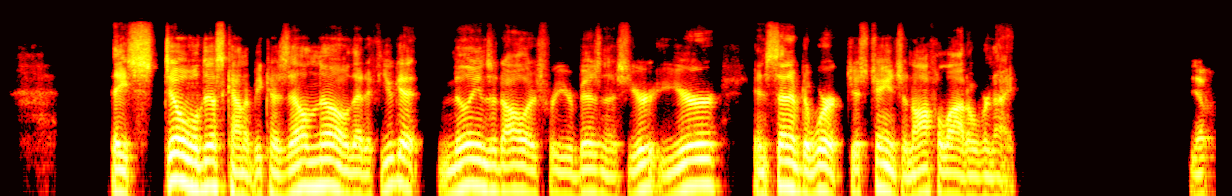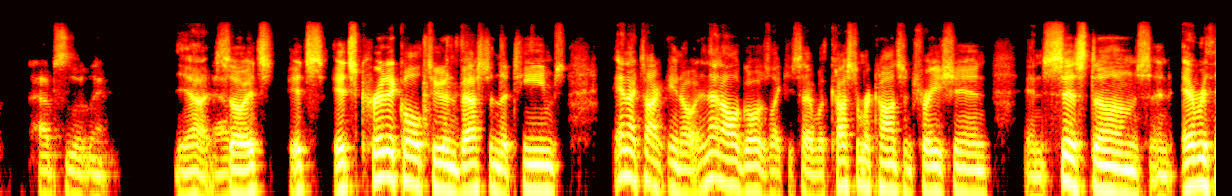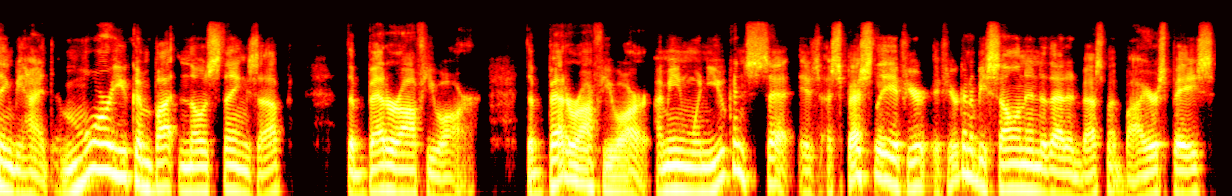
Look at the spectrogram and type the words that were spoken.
they still will discount it because they'll know that if you get millions of dollars for your business, you're you're incentive to work just changed an awful lot overnight. Yep, absolutely. Yeah, so it's it's it's critical to invest in the teams. And I talk, you know, and that all goes, like you said, with customer concentration and systems and everything behind. The more you can button those things up, the better off you are the better off you are. I mean, when you can set, especially if you're if you're going to be selling into that investment buyer space,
